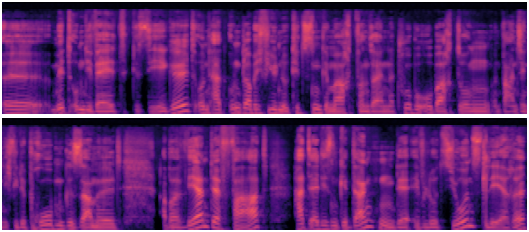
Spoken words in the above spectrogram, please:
äh, mit um die Welt gesegelt und hat unglaublich viele Notizen gemacht von seinen Naturbeobachtungen und wahnsinnig viele Proben gesammelt. Aber während der Fahrt hat er diesen Gedanken der Evolutionslehre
